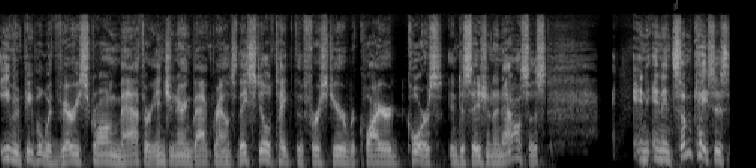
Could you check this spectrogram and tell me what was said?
even people with very strong math or engineering backgrounds, they still take the first year required course in decision analysis and, and in some cases,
